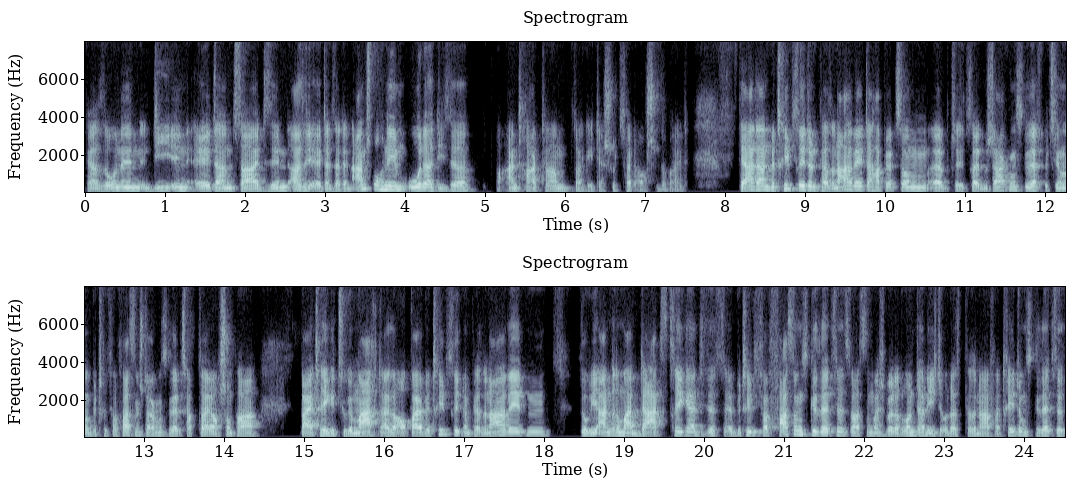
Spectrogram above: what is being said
Personen, die in Elternzeit sind, also die Elternzeit in Anspruch nehmen oder diese beantragt haben. Da geht der Schutz halt auch schon so weit. Ja, dann Betriebsräte und Personalräte habe ja zum äh, Betriebsrätenstärkungsgesetz bzw. Betriebsverfassungsstärkungsgesetz, habe da ja auch schon ein paar Beiträge zu gemacht. Also auch bei Betriebsräten und Personalräten sowie andere Mandatsträger dieses äh, Betriebsverfassungsgesetzes, was zum Beispiel darunter liegt, oder des Personalvertretungsgesetzes,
